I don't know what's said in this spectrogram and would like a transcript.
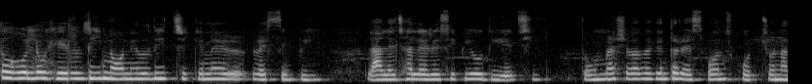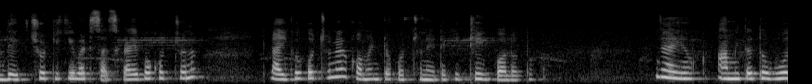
তো হলো হেলদি নন হেলদি চিকেনের রেসিপি লালে ঝালের রেসিপিও দিয়েছি। তোমরা সেভাবে কিন্তু রেসপন্স করছ না। দেখছ ঠিকই বাট সাবস্ক্রাইবও করছ না লাইকও করছ না, আর কমেন্টও করছ না। এটা কি ঠিক বলো তো? যাই হোক, আমি তো তবুও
